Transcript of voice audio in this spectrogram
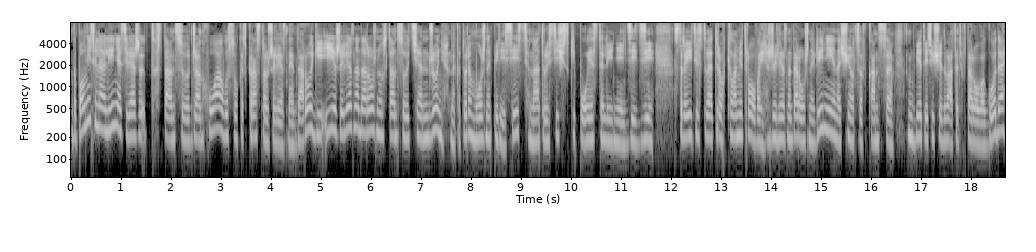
Дополнительная линия свяжет станцию Джанхуа высокоскоростной железной дороги и железнодорожную станцию Тяньчжунь, на которой можно пересесть на туристический поезд линии Диди. Строительство трехкилометровой железнодорожной линии начнется в конце 2022 года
